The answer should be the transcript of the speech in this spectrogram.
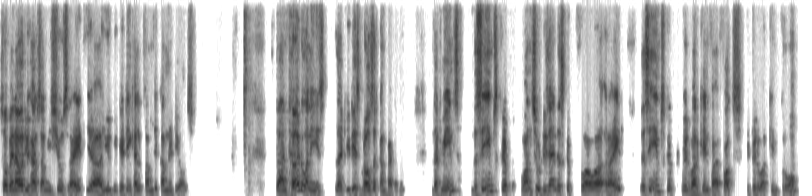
So whenever you have some issues, right, yeah, you'll be getting help from the community also. The third one is like it is browser compatible. That means the same script, once you design the script for our right, the same script will work in Firefox, it will work in Chrome,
